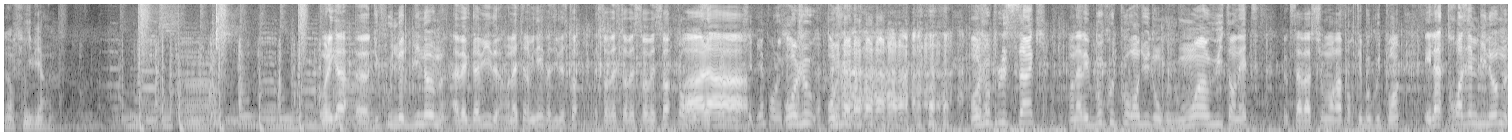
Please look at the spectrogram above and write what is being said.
Là, on finit bien. Bon les gars, euh, du coup notre binôme avec David, on a terminé, vas-y baisse-toi, baisse-toi, baisse-toi, baisse-toi, baisse-toi. Voilà C'est bien pour le On joue, on joue. on joue plus 5. On avait beaucoup de coups rendus donc on joue moins 8 en net. Donc ça va sûrement rapporter beaucoup de points. Et là, troisième binôme,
